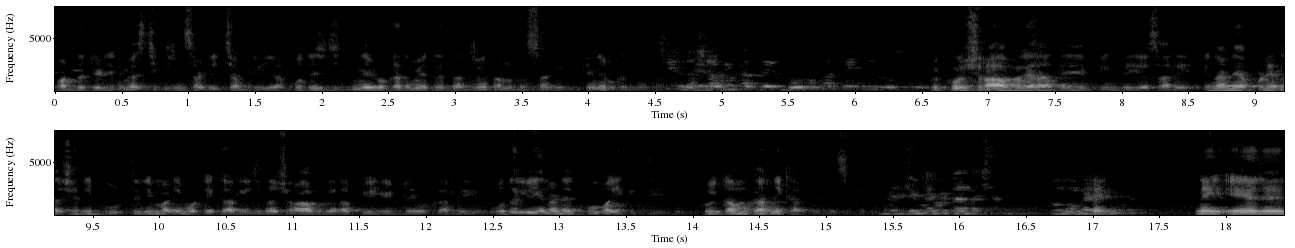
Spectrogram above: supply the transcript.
ਫਰਦਰ ਜਿਹੜੀ ਇਨਵੈਸਟੀਗੇਸ਼ਨ ਸਾਡੀ ਚੱਲ ਰਹੀ ਆ ਉਹਦੇ 'ਚ ਜਿੰਨੇ ਵੀ ਮੁਕੱਦਮੇ ਤੇ ਦਰਜ ਹੋਏ ਤੁਹਾਨੂੰ ਦੱਸਾਂਗੇ ਕਿ ਕਿੰਨੇ ਮੁਕੱਦਮੇ ਦਾ ਜੀ ਨਸ਼ਾ ਵੀ ਕਰਦੇ ਦੋਨੋਂ ਕਰਦੇ ਨੇ ਨਸ਼ਾ। ਵੇਖੋ ਸ਼ਰਾਬ ਵਗੈਰਾ ਤੇ ਪੀਂਦੇ ਹੀ ਆ ਸਾਰੇ। ਇਹਨਾਂ ਨੇ ਆਪਣੇ ਨਸ਼ੇ ਦੀ ਪੂਰਤੀ ਦੀ ਮਾੜੀ ਮੋਟੀ ਕਰ ਲਈ ਜਿੱਦਾਂ ਸ਼ਰਾਬ ਵਗੈਰਾ ਪੀ ਲਈ ਡਰਿੰਕ ਕਰ ਲਈ ਉਹਦੇ ਲਈ ਇਹਨਾਂ ਨੇ ਖੂਬਾਈ ਕੀਤੀ ਹੈ ਜੀ। ਕੋਈ ਕੰਮ ਕਰ ਨਹੀਂ ਕਰਦੇ ਬੇਸਿਕਲੀ ਚਿੱਟਾ ਚਿੱਟਾ ਨਸ਼ਾ ਨਹੀਂ ਦੋਨੋਂ ਮੈਰਿਡ ਨਹੀਂ ਇਹ ਅਜੇ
